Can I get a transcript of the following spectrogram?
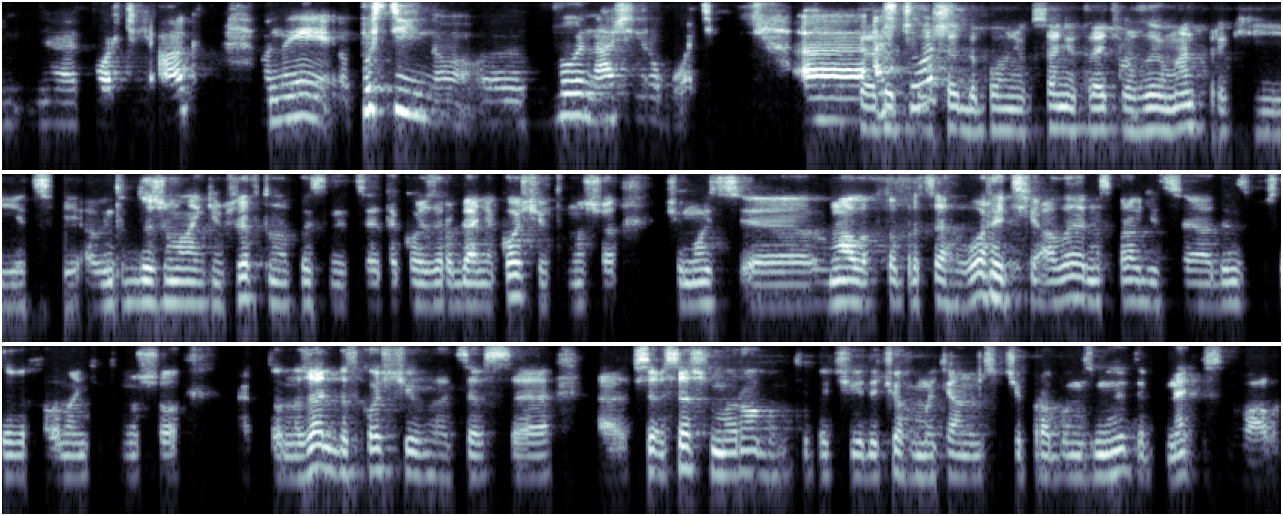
і е, творчий акт, вони постійно е, в нашій роботі. Е, Я а тут що ще ж доповню Ксеню, третій важливий момент, про який цей, а він тут дуже маленьким шрифтом написаний. Це також заробляння коштів, тому що чомусь е, мало хто про це говорить, але насправді це один з важливих елементів, тому що то, на жаль, без коштів це все, е, все, все, що ми робимо, типу, чи до чого ми тягнемося, чи пробуємо змінити, не існувало.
